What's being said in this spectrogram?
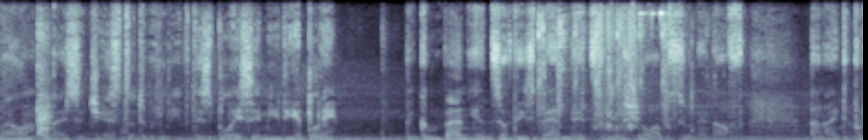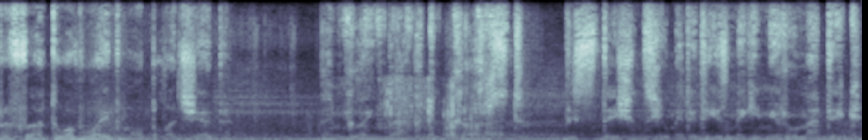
Well, I suggest that we leave this place immediately. The companions of these bandits will show up soon enough, and I'd prefer to avoid more bloodshed. I'm going back to Cursed. This station's humidity is making me rheumatic.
